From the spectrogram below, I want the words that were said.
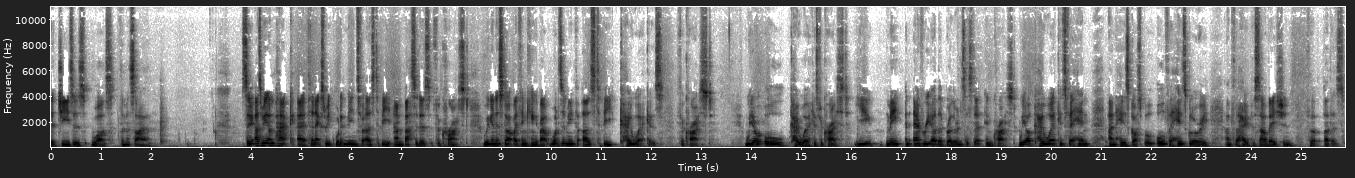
that Jesus was the Messiah. So, as we unpack uh, for the next week what it means for us to be ambassadors for Christ, we're going to start by thinking about what does it mean for us to be co workers for Christ. We are all co workers for Christ. You, me, and every other brother and sister in Christ. We are co workers for Him and His gospel, all for His glory and for the hope of salvation for others.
